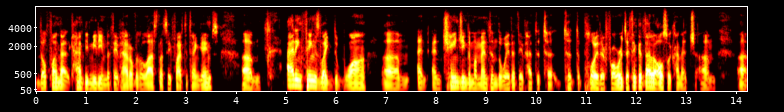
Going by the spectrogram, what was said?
they'll find that happy medium that they've had over the last let's say five to ten games. Um, adding things like Dubois um, and and changing the momentum the way that they've had to to, to deploy their forwards. I think that that also kind of um, uh,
